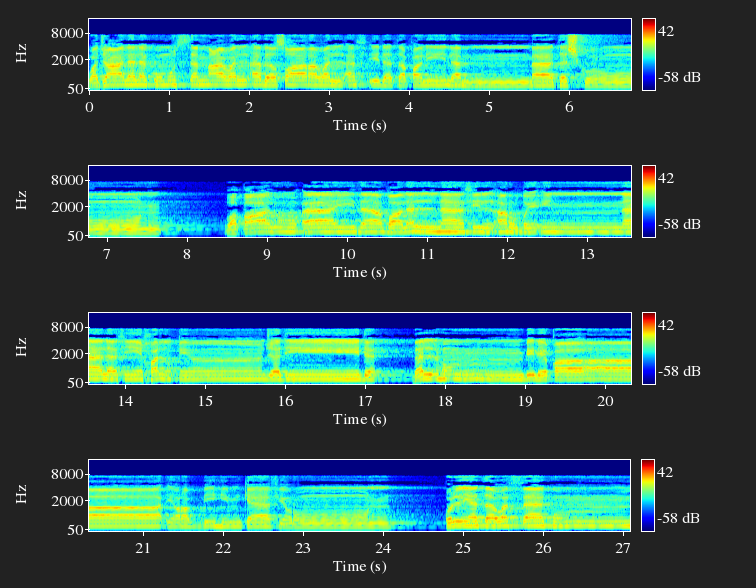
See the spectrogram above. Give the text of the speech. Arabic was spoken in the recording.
وجعل لكم السمع والأبصار والأفئدة قليلا ما تشكرون وقالوا أإذا ضللنا في الأرض إنا لفي خلق جديد بل هم بلقاء ربهم كافرون قل يتوفاكم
